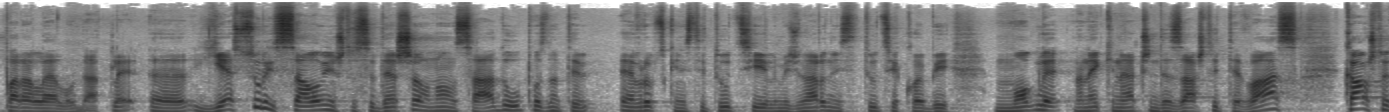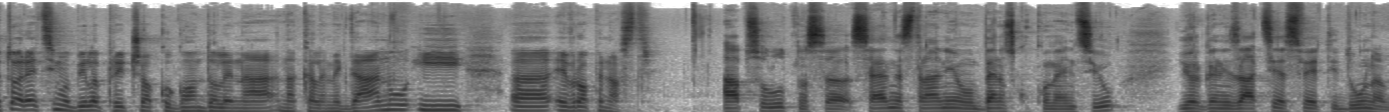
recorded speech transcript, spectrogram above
paralelu? Dakle, e, jesu li sa ovim što se dešava u Novom Sadu upoznate evropske institucije ili međunarodne institucije koje bi mogle na neki način da zaštite vas, kao što je to recimo bila priča oko gondole na, na Kalemegdanu i uh, Evrope Nostre? Apsolutno. Sa, sa jedne strane imamo Bernsku konvenciju i organizacija Sveti Dunav e,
